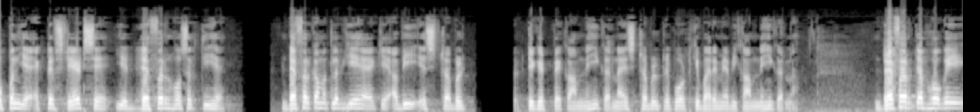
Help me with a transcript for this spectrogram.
اوپن یا ایکٹیو اسٹیٹ سے یہ ڈیفر ہو سکتی ہے ڈیفر کا مطلب یہ ہے کہ ابھی اس ٹربل ٹکٹ پہ کام نہیں کرنا اس ٹربل رپورٹ کے بارے میں ابھی کام نہیں کرنا ڈیفر جب ہو گئی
